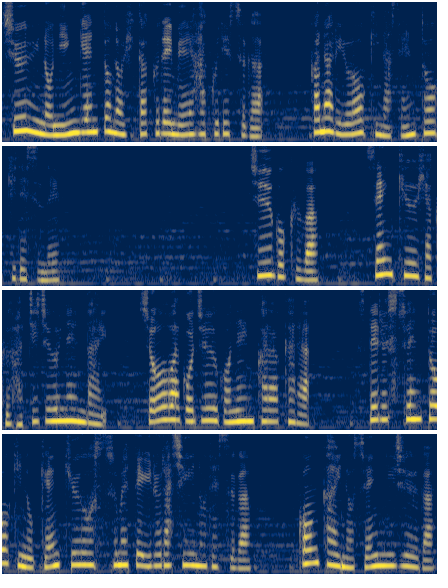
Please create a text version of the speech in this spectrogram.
周囲の人間との比較で明白ですが、かなり大きな戦闘機ですね。中国は1980年代、昭和55年からからステルス戦闘機の研究を進めているらしいのですが、今回の1020が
